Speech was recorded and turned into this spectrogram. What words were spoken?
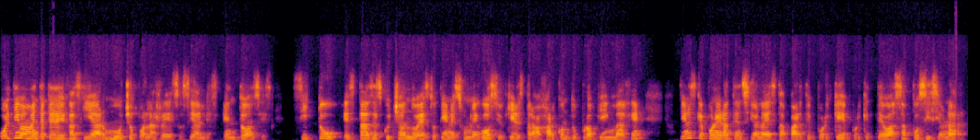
Últimamente te dejas guiar mucho por las redes sociales. Entonces, si tú estás escuchando esto, tienes un negocio, quieres trabajar con tu propia imagen, tienes que poner atención a esta parte. ¿Por qué? Porque te vas a posicionar,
